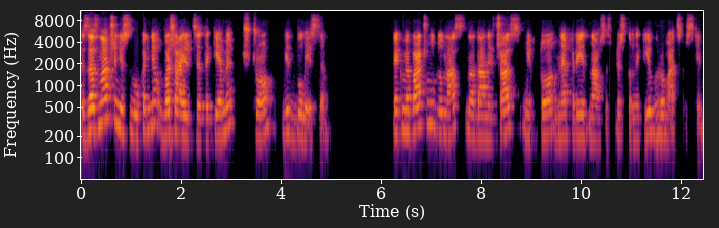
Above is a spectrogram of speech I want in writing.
зазначені слухання вважаються такими, що відбулися. Як ми бачимо, до нас на даний час ніхто не приєднався з представників громадськості.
